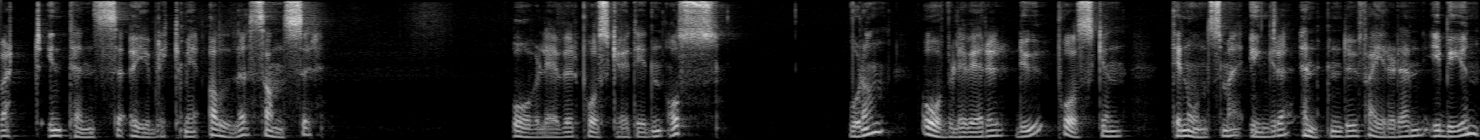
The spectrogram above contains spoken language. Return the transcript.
hvert intense øyeblikk med alle sanser. Overlever påskehøytiden oss? Hvordan overleverer du påsken til noen som er yngre, enten du feirer den i byen,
